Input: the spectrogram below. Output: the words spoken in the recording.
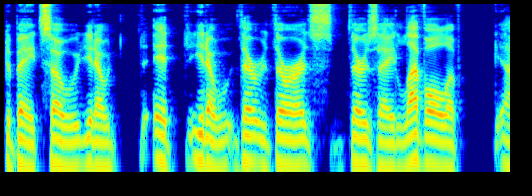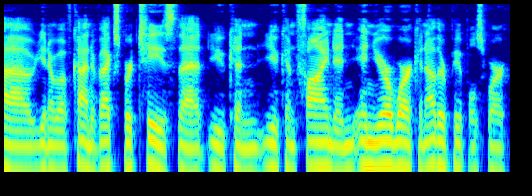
debate. So you know, it you know there there is there's a level of uh, you know, of kind of expertise that you can you can find in in your work and other people's work.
